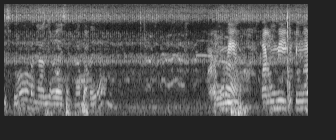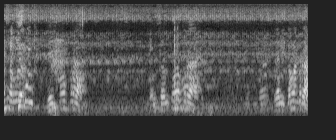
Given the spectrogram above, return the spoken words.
gusto mo mangyari kaya sa kamatayan. Parang umi, parang umiikot yung nasa roon mo. Jay Cobra. Benson Cobra. Yan Cobra.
